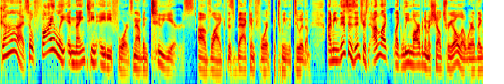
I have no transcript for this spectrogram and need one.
God. So finally, in 1984, it's now been two years of like this back and forth between the two of them. I mean, this is interesting. Unlike like Lee Marvin and Michelle Triola, where they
